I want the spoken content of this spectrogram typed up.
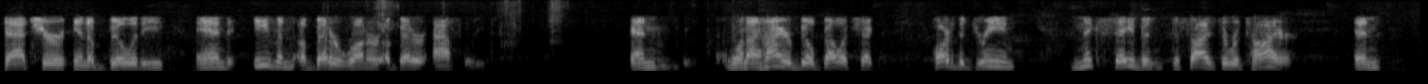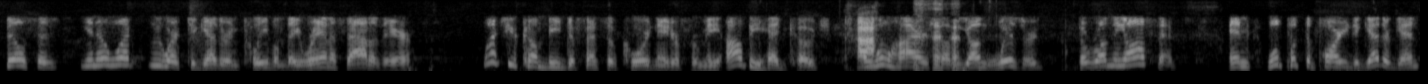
stature, in ability, and even a better runner, a better athlete. And when I hire Bill Belichick, part of the dream Nick Saban decides to retire. And Bill says, you know what? We worked together in Cleveland. They ran us out of there. Why don't you come be defensive coordinator for me? I'll be head coach, and we'll hire some young wizard to run the offense. And we'll put the party together again.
